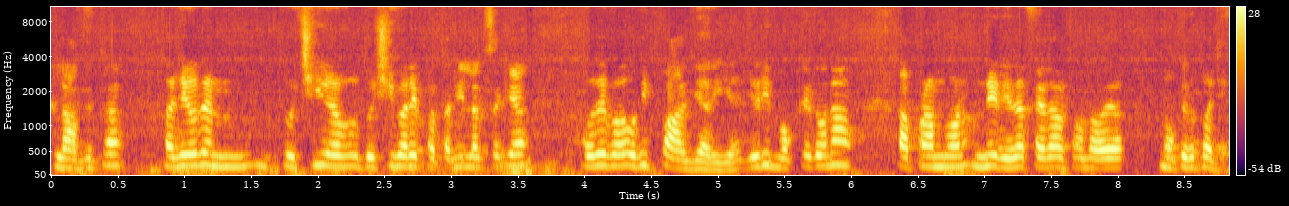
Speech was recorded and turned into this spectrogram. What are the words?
ਖਿਲਾਫ ਦਿੱਤਾ। ਅਜੇ ਉਹਦੇ ਦੋਸ਼ੀ ਦੋਸ਼ੀ ਬਾਰੇ ਪਤਾ ਨਹੀਂ ਲੱਗ ਸਕਿਆ। ਉਹਦੇ ਬਾਅਦ ਉਹਦੀ ਭਾਲ ਜਾਰੀ ਹੈ ਜਿਹੜੀ ਮੌਕੇ ਤੋਂ ਨਾ ਆਪਣਾ ਹਨੇਰੇ ਦਾ ਫਾਇਦਾ ਉਠਾਉਂਦਾ ਹੋਇਆ, ਮੌਕੇ ਤੋਂ ਭੱਜ ਗਿਆ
